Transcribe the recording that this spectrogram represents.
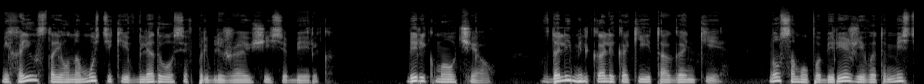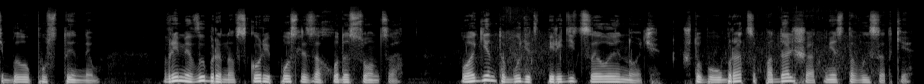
Михаил стоял на мостике и вглядывался в приближающийся берег. Берег молчал. Вдали мелькали какие-то огоньки, но само побережье в этом месте было пустынным. Время выбрано вскоре после захода солнца. У агента будет впереди целая ночь, чтобы убраться подальше от места высадки.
